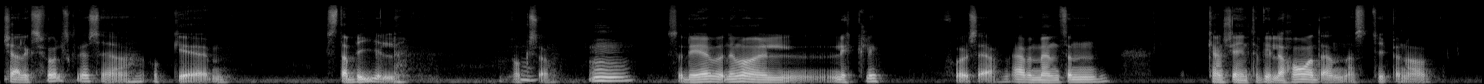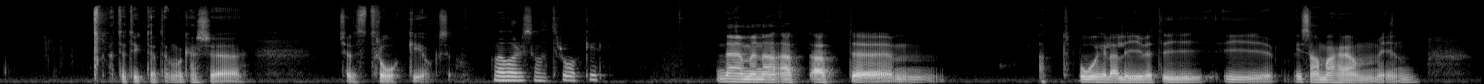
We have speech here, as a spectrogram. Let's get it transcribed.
Kärleksfull skulle jag säga. Och eh, stabil också. Mm. Så det, den var lycklig, får jag säga. Även men sen kanske jag inte ville ha den alltså, typen av... Att jag tyckte att den var kanske kändes tråkig också. Vad var det som var tråkigt? Nej, men att, att, att, ehm, att bo hela livet i, i, i samma hem i en,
